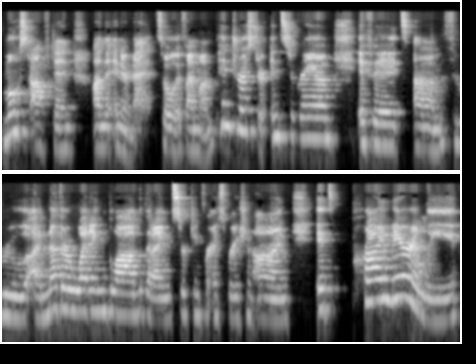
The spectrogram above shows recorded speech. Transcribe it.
most often on the internet. So if I'm on Pinterest or Instagram, if it's um, through another wedding blog that I'm searching for inspiration on, it's primarily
